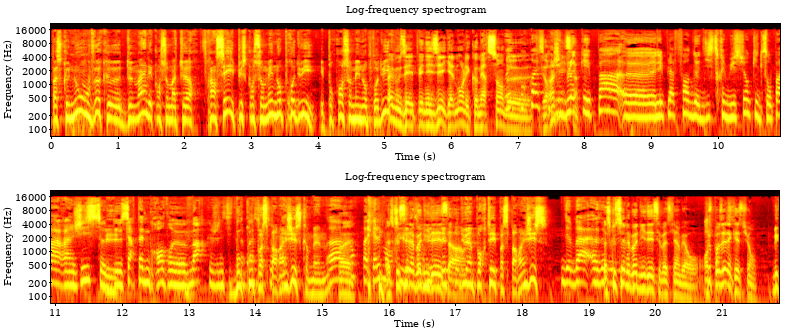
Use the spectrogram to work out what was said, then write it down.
parce que nous, on veut que demain, les consommateurs français puissent consommer nos produits. Et pour consommer nos produits. vous avez pénalisé également les commerçants de, pourquoi est-ce Que vous ne bloquez pas euh, les plateformes de distribution qui ne sont pas à Rungis de certaines grandes marques? Je ne cite Beaucoup pas passent par Rungis quand même. Ah, non, pas tellement. Est-ce que c'est la bonne idée, ça? Les produits importés passent par Rungis. Bah, euh, Est-ce que c'est la bonne idée, Sébastien Béraud On se posait la question. Mais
